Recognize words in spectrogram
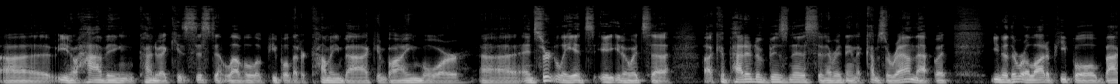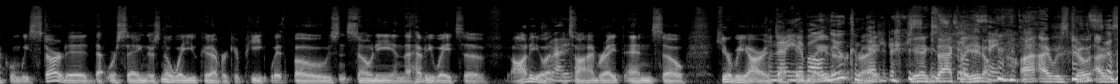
uh, you know, having kind of a consistent level of people that are coming back and buying more. Uh, and certainly, it's it, you know, it's a, a competitive business and everything that comes around that. But you know, there were a lot of people back when we started that were saying there's no way you could ever compete with Bose and Sony and the heavyweights of audio at Right. the time, right? And so here we are. A Well, now you have all later, new right? competitors. Yeah, exactly. You know. I, I was joking. I was,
